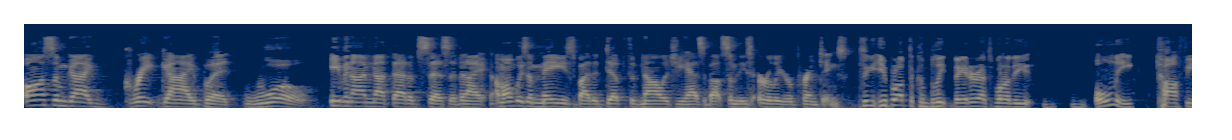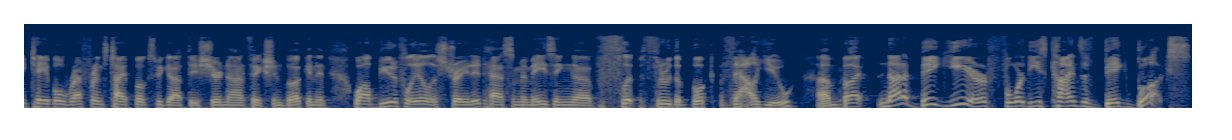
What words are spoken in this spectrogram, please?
awesome guy, great guy, but whoa. Even I'm not that obsessive, and I, I'm always amazed by the depth of knowledge he has about some of these earlier printings. So you brought the Complete Vader. That's one of the only coffee table reference type books we got this year, nonfiction book. And it, while beautifully illustrated, has some amazing uh, flip through the book value. Um, but not a big year for these kinds of big books.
